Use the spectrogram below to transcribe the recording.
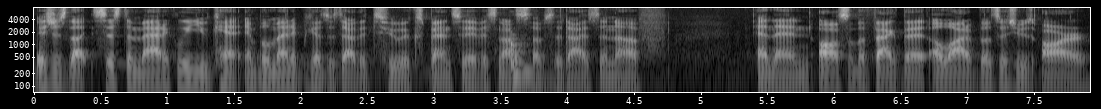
It's just that systematically you can't implement it because it's either too expensive, it's not subsidized enough. And then also the fact that a lot of those issues are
